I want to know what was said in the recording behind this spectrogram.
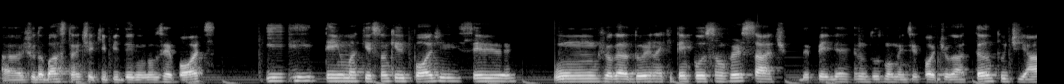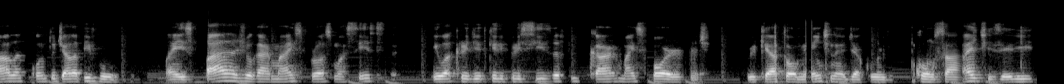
ajuda bastante a equipe dele nos rebotes. E tem uma questão que ele pode ser um jogador né, que tem posição versátil. Dependendo dos momentos, ele pode jogar tanto de ala quanto de ala pivô. Mas para jogar mais próximo à cesta, eu acredito que ele precisa ficar mais forte. Porque atualmente, né, de acordo com os sites, ele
